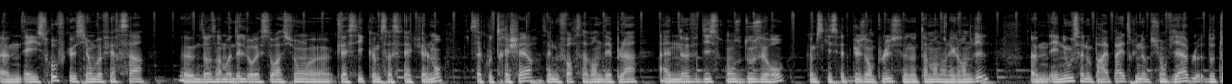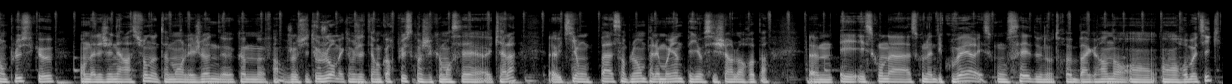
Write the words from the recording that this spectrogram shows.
Et il se trouve que si on veut faire ça euh, dans un modèle de restauration euh, classique comme ça se fait actuellement, ça coûte très cher. Ça nous force à vendre des plats à 9, 10, 11, 12 euros, comme ce qui se fait de plus en plus, euh, notamment dans les grandes villes. Et nous, ça nous paraît pas être une option viable, d'autant plus que on a des générations, notamment les jeunes, comme, enfin, je suis toujours, mais comme j'étais encore plus quand j'ai commencé euh, qui ont pas simplement pas les moyens de payer aussi cher leur repas. Et, ce qu'on a, ce qu'on a découvert et ce qu'on sait de notre background en, en- robotique,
